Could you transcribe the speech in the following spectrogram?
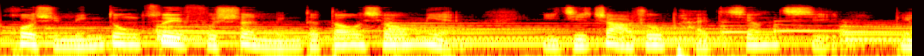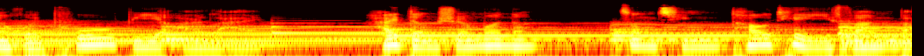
或许明洞最负盛名的刀削面以及炸猪排的香气便会扑鼻而来。还等什么呢？纵情饕餮一番吧。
